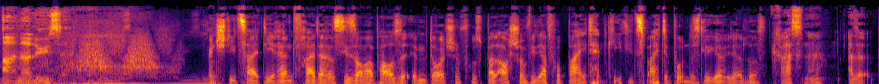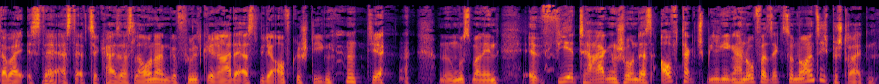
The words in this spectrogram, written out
Analyse. Mensch, die Zeit, die rennt. Freitag ist die Sommerpause im deutschen Fußball auch schon wieder vorbei. Dann geht die zweite Bundesliga wieder los. Krass, ne? Also dabei ist der ja. erste FC Kaiserslautern gefühlt gerade erst wieder aufgestiegen. Tja, und dann muss man in äh, vier Tagen schon das Auftaktspiel gegen Hannover 96 bestreiten.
